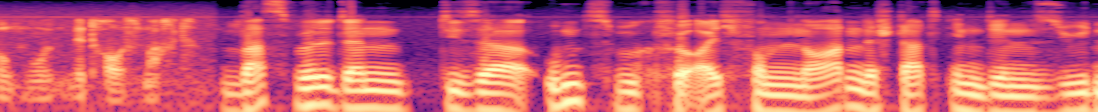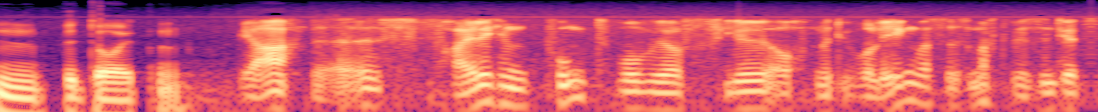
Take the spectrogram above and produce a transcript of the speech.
irgendwo mit rausmacht. Was würde denn dieser Umzug für euch vom Norden der Stadt in den Süden bedeuten? Ja, das ist freilich ein Punkt, wo wir viel auch mit überlegen, was das macht. Wir sind jetzt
